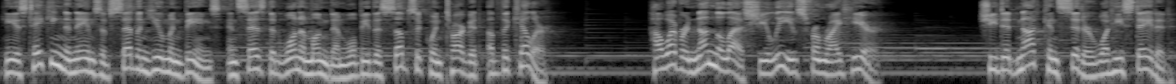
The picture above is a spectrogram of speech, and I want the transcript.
he is taking the names of seven human beings and says that one among them will be the subsequent target of the killer. However nonetheless she leaves from right here. She did not consider what he stated.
